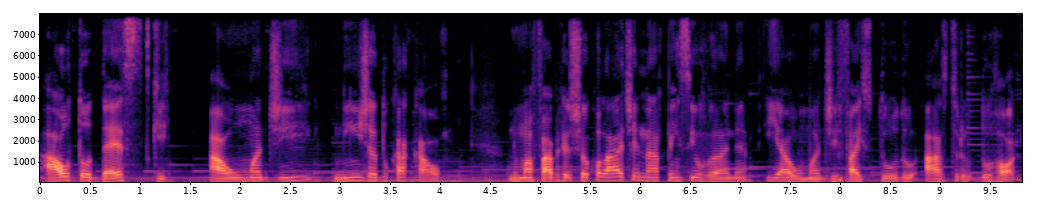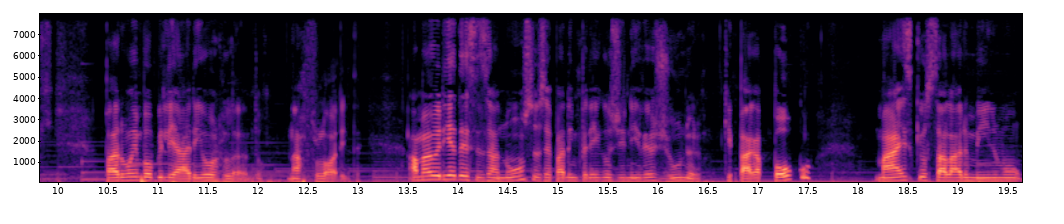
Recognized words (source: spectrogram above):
Autodesk a uma de Ninja do Cacau, numa fábrica de chocolate na Pensilvânia e a uma de Faz Tudo Astro do Rock, para uma imobiliária em Orlando, na Flórida. A maioria desses anúncios é para empregos de nível júnior, que paga pouco mais que o salário mínimo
